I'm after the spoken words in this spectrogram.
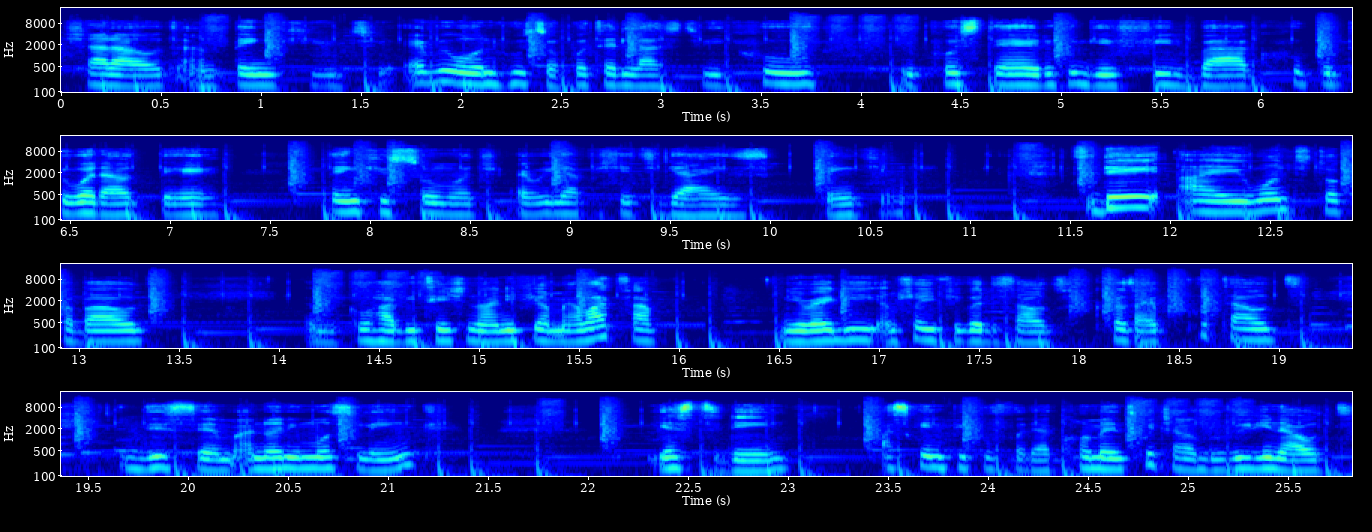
shout out and thank you to everyone who supported last week, who reposted, who gave feedback, who put the word out there. Thank you so much. I really appreciate you guys. Thank you. Today, I want to talk about um, cohabitation. And if you're on my WhatsApp, you're ready? I'm sure you figured this out because I put out this um, anonymous link yesterday asking people for their comments, which I'll be reading out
